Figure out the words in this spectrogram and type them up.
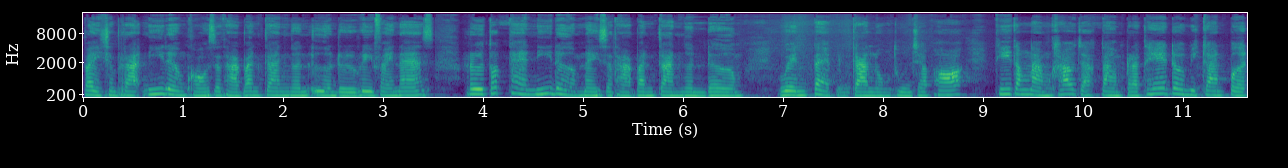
ไปชำระหนี้เดิมของสถาบันการเงินอื่น หรือ refinance หรือทดแทนหนี้เดิมในสถาบันการเงินเดิม เว้นแต่เป็นการลงทุนเฉพาะที่ต้องนำเข้าจากต่างประเทศโดยมีการเปิด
